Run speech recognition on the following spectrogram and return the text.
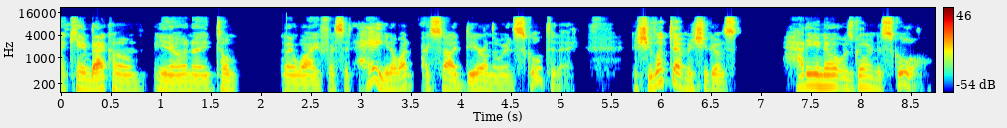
I came back home, you know, and I told my wife, I said, hey, you know what? I saw a deer on the way to school today. And she looked at me and she goes, how do you know it was going to school?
